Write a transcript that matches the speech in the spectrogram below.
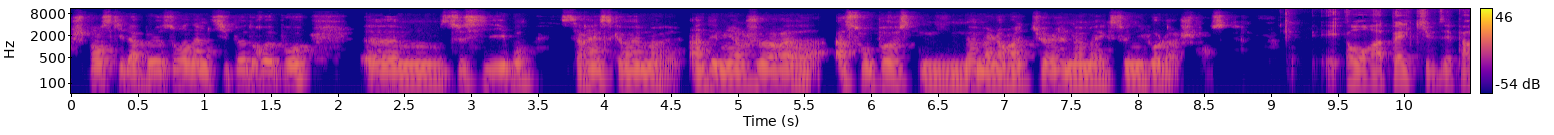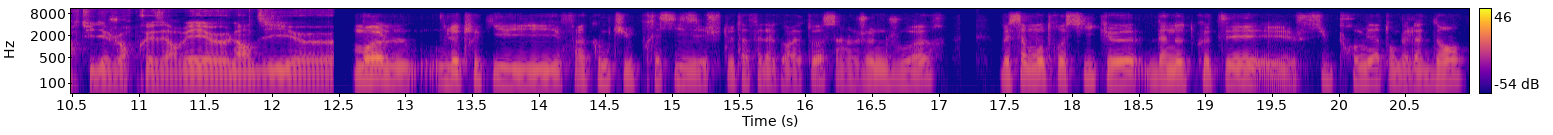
Je pense qu'il a besoin d'un petit peu de repos. ceci dit, bon, ça reste quand même un des meilleurs joueurs à, à son poste, même à l'heure actuelle, même avec ce niveau-là, je pense. Et on rappelle qu'il faisait partie des joueurs préservés lundi moi, le, truc, enfin, comme tu précises, et je suis tout à fait d'accord avec toi, c'est un jeune joueur, mais ça montre aussi que d'un autre côté, et je suis le premier à tomber là-dedans,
